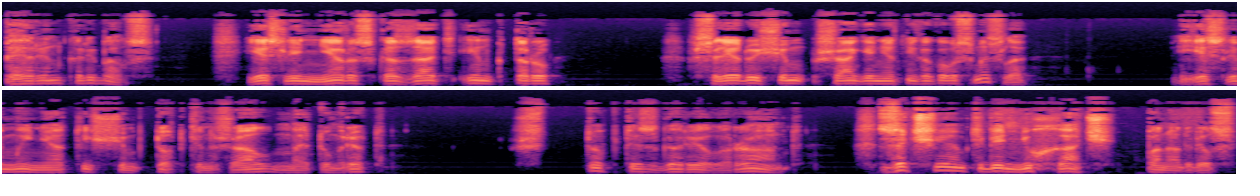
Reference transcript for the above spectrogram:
Перин колебался. Если не рассказать Инктору, в следующем шаге нет никакого смысла. Если мы не отыщем тот кинжал, Мэтт умрет. Чтоб ты сгорел, Ранд! Зачем тебе нюхач понадобился?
